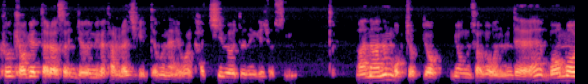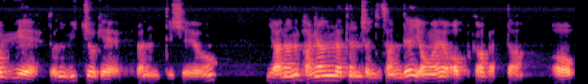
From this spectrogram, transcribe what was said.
그 격에 따라서 이제 의미가 달라지기 때문에 이걸 같이 외워두는 게 좋습니다. 아나는 목적격 명사가 오는데 뭐뭐 위에 또는 위쪽에라는 뜻이에요. 야나는 방향을 나타내는 전치사인데 영어의 업과 같다. 업.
